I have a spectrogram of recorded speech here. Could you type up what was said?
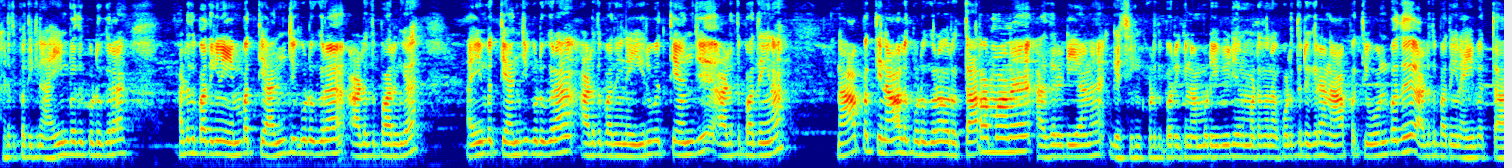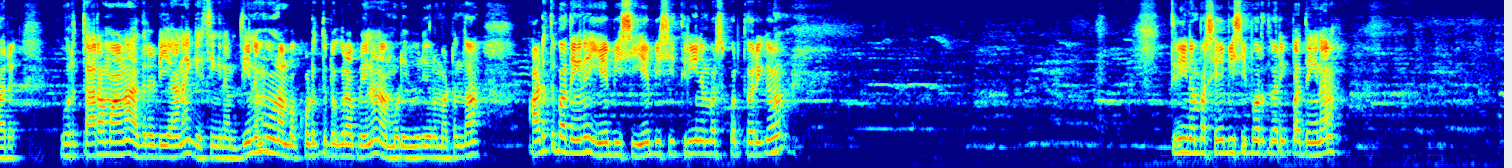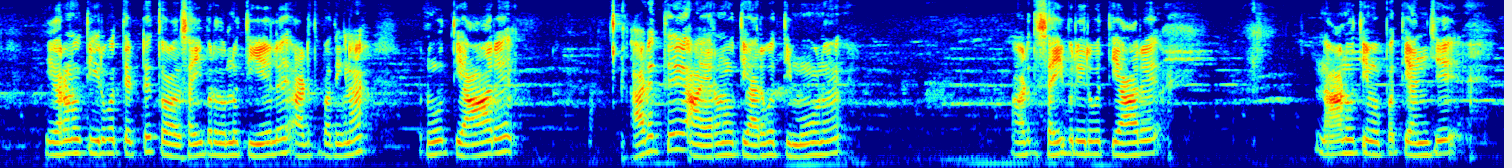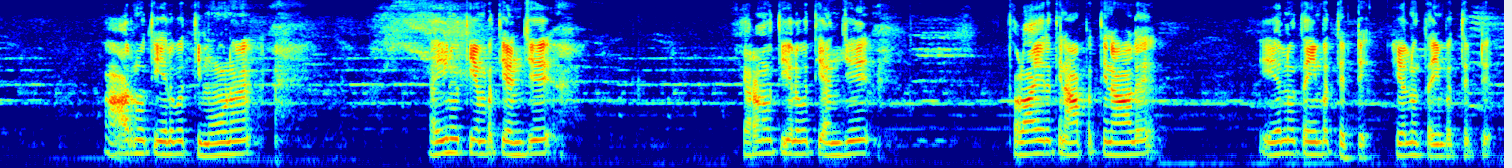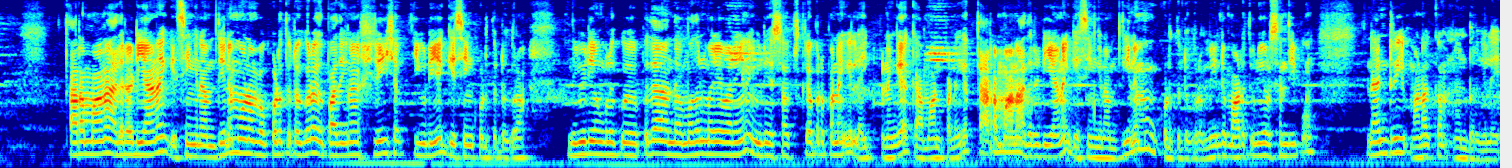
அடுத்து பார்த்தீங்கன்னா ஐம்பது கொடுக்குறேன். அடுத்து பார்த்தீங்கன்னா எண்பத்தி அஞ்சு கொடுக்குறேன். அடுத்து பாருங்கள் ஐம்பத்தி அஞ்சு கொடுக்குறேன். அடுத்து பார்த்தீங்கன்னா இருபத்தி அஞ்சு. அடுத்து பார்த்தீங்கன்னா நாற்பத்தி நாலு கொடுக்குறோம் ஒரு தரமான அதிரடியான கெஸிங் கொடுத்து வரைக்கும் நம்முடைய வீடியோ மட்டும் தான் நான் கொடுத்துருக்கிறேன் நாற்பத்தி ஒன்பது அடுத்து பார்த்தீங்கன்னா ஐம்பத்தாறு. ஒரு தரமான அதிரடியான கெஸிங் ரேம் தினமும் நம்ம கொடுத்துட்டுருக்குறோம் அப்படின்னா நம்முடைய வீடியோவில் மட்டும்தான். அடுத்து பார்த்தீங்கன்னா ஏபிசி ஏபிசி த்ரீ நம்பர்ஸ் பொறுத்த வரைக்கும். த்ரீ நம்பர்ஸ் ஏபிசி பொறுத்த வரைக்கும் பார்த்தீங்கன்னா இரநூத்தி இருபத்தெட்டு தொ சைபர் தொண்ணூற்றி ஏழு அடுத்து பார்த்தீங்கன்னா நூற்றி ஆறு அடுத்து இரநூத்தி அறுபத்தி மூணு அடுத்து சைபர் இருபத்தி ஆறு நானூற்றி முப்பத்தி அஞ்சு அறுநூற்றி எழுபத்தி மூணு ஐநூற்றி எண்பத்தி அஞ்சு இரநூத்தி எழுபத்தி அஞ்சு தொள்ளாயிரத்தி நாற்பத்தி நாலு எழுநூற்றி ஐம்பத்தெட்டு எழுநூற்றி ஐம்பத்தெட்டு. தரமான அதிரடியான கெஸிங் நம்ம தினமும் நம்ம கொடுத்துட்ருக்குறோம் இது பார்த்திங்கன்னா ஸ்ரீ சக்தியுடைய கெஸிங் கொடுத்துட்ருக்குறோம் இந்த வீடியோ உங்களுக்கு இப்போ தான் அந்த முதல் முறையாக வரீங்கன்னா வீடியோ சப்ஸ்கிரைபர் பண்ணுங்கள் லைக் பண்ணுங்கள் கமெண்ட் பண்ணுங்கள் தரமான அதிரடியான கெஸிங் நம்ம தினமும் கொடுத்துட்ருக்குறோம் மீண்டும் அடுத்த வீடியோவில் சந்திப்போம். நன்றி வணக்கம் நண்பர்களே.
